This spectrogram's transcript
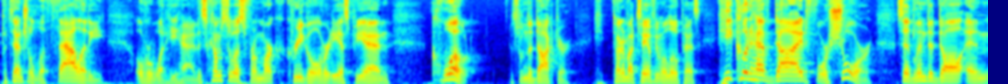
potential lethality over what he had. This comes to us from Mark Kriegel over at ESPN. Quote, it's from the doctor, talking about Teofimo Lopez. He could have died for sure, said Linda Dahl, an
